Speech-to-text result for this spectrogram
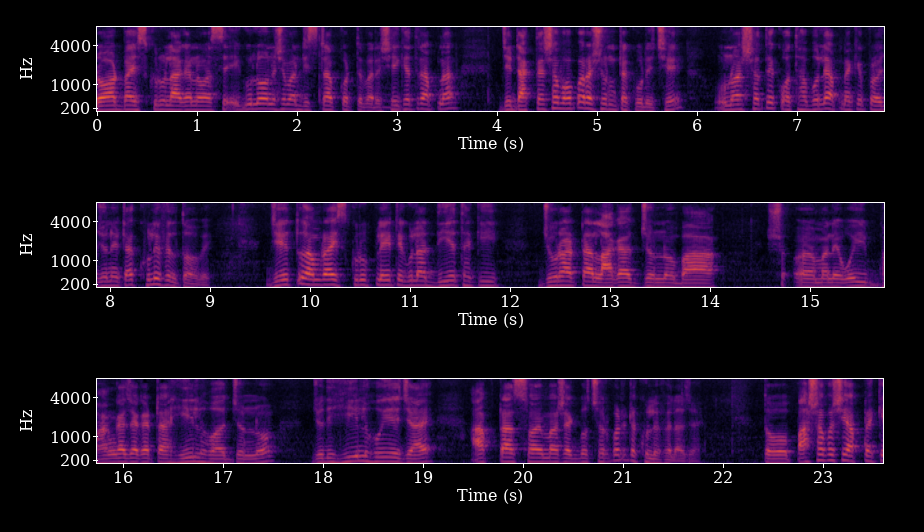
রড বা স্ক্রু লাগানো আছে, এগুলো অনেক সময় ডিস্টার্ব করতে পারে। সেই ক্ষেত্রে আপনার যে ডাক্তার সাহেব অপারেশনটা করেছে ওনার সাথে কথা বলে আপনাকে প্রয়োজনে এটা খুলে ফেলতে হবে। যেহেতু আমরা স্ক্রু প্লেট এগুলা দিয়ে থাকি, জোড়াটা লাগার জন্য বা মানে ওই ভাঙ্গা জায়গাটা হিল হওয়ার জন্য যদি হিল হয়ে যায় আফটার ছয় মাস, এক বছর পর এটা খুলে ফেলা যায়। তো পাশাপাশি আপনাকে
